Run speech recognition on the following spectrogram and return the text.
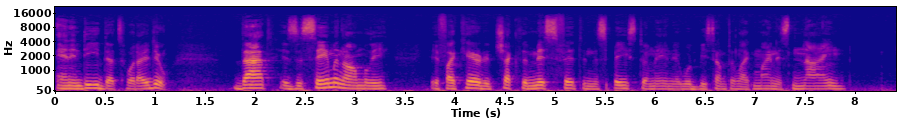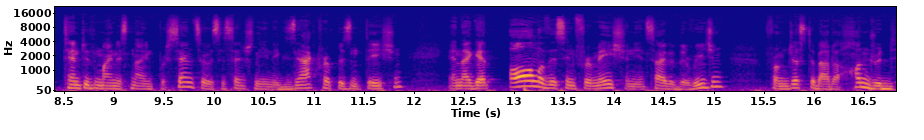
And indeed, that's what I do. That is the same anomaly. If I care to check the misfit in the space domain, it would be something like minus 9, 10 to the minus 9%, so it's essentially an exact representation. And I get all of this information inside of the region from just about 100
